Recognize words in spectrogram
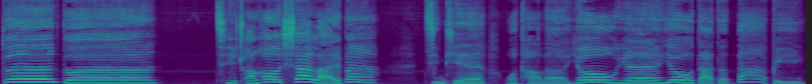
墩墩，起床后下来吧。今天我烤了又圆又大的大饼，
